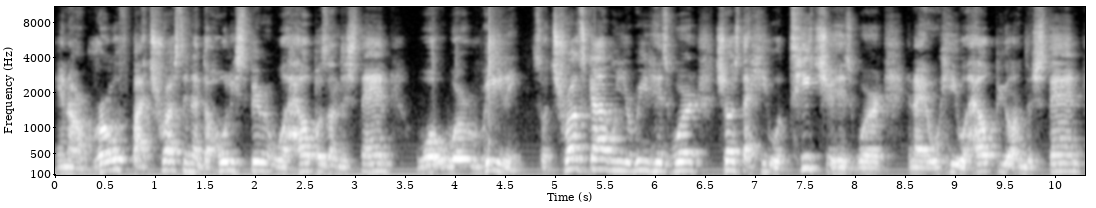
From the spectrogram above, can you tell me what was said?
in our growth by trusting that the Holy Spirit will help us understand what we're reading. So trust God when you read His Word. Trust that He will teach you His Word and that He will help you understand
